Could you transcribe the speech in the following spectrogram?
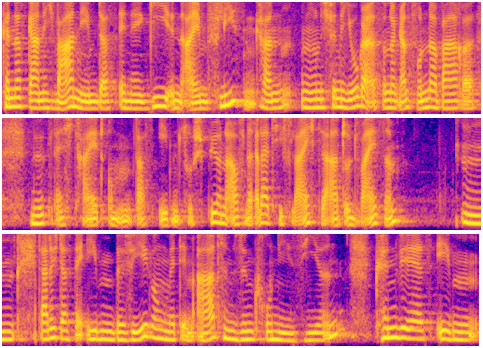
können das gar nicht wahrnehmen, dass Energie in einem fließen kann. Und ich finde, Yoga ist so eine ganz wunderbare Möglichkeit, um das eben zu spüren auf eine relativ leichte Art und Weise. Dadurch, dass wir eben Bewegung mit dem Atem synchronisieren, können wir es eben,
